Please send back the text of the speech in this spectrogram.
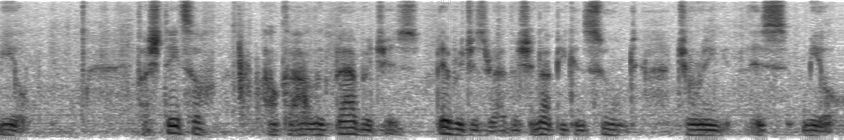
meal. Versteht alcoholic beverages, beverages rather, should not be consumed during this meal.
